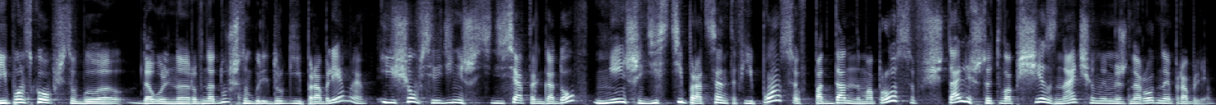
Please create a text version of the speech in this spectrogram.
японское общество было довольно равнодушно, были другие проблемы. И еще в середине 60-х годов меньше 10% японцев, по данным опросов, считали, что это вообще значимая международная проблема.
